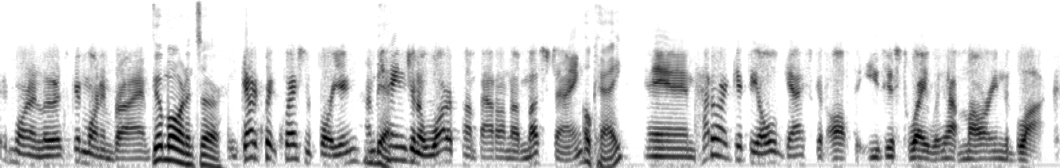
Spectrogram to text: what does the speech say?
Good morning, Louis. Good morning, Brian. Good morning, sir. Got a quick question for you. I'm bet. changing a water pump out on a Mustang. Okay. And how do I get the old gasket off the easiest way without marring the block?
